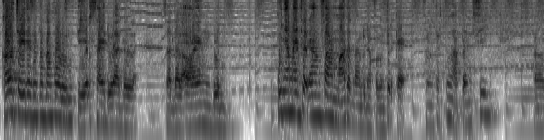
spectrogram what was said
kalau cerita tentang volunteer saya dulu adalah adalah orang yang belum punya mindset yang sama tentang dunia volunteer. Kayak volunteer tuh ngapain sih? Uh,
